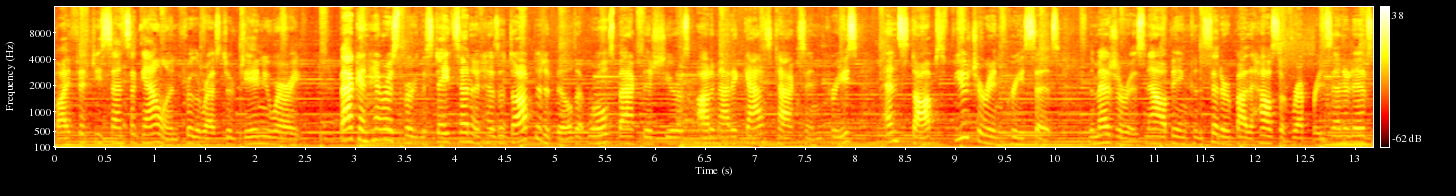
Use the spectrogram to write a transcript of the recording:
by 50 cents a gallon for the rest of January. Back in Harrisburg, the state Senate has adopted a bill that rolls back this year's automatic gas tax increase and stops future increases. The measure is now being considered by the House of Representatives.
